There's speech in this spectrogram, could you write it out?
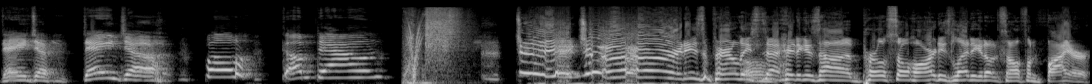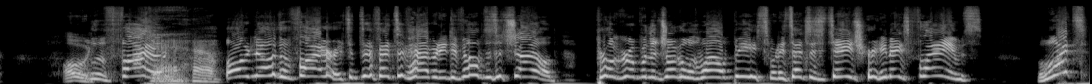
Danger! Danger! Bull, come down! Danger! And he's apparently Oh. uh, hitting his uh, pearl so hard he's lighting it himself on fire. Oh, The fire! damn! Oh no, the fire! It's a defensive habit he developed as a child. Pearl grew up in the jungle with wild beasts. When he senses danger, he makes flames. What?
